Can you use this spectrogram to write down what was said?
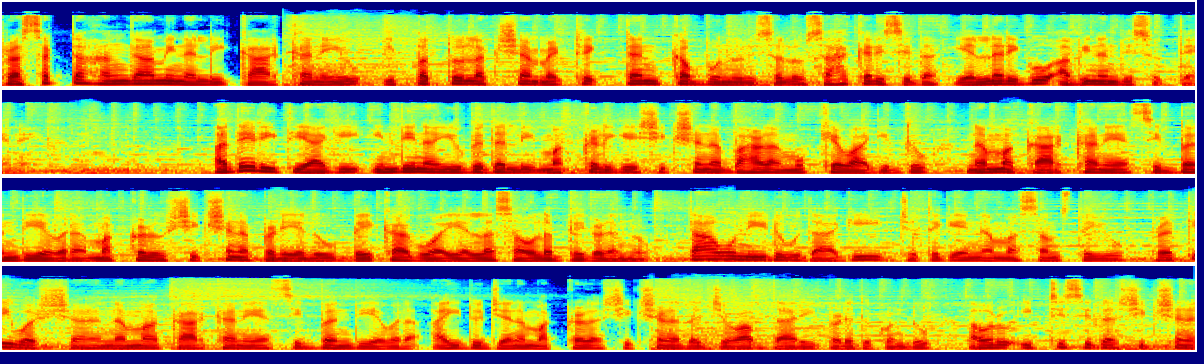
ಪ್ರಸಕ್ತ ಹಂಗಾಮಿನಲ್ಲಿ ಕಾರ್ಖಾನೆಯು ಇಪ್ಪತ್ತು ಲಕ್ಷ ಮೆಟ್ರಿಕ್ ಟನ್ ಕಬ್ಬು ನುರಿಸಲು ಸಹಕರಿಸಿದ ಎಲ್ಲರಿಗೂ ಅಭಿನಂದಿಸುತ್ತೇನೆ. ಅದೇ ರೀತಿಯಾಗಿ ಇಂದಿನ ಯುಗದಲ್ಲಿ ಮಕ್ಕಳಿಗೆ ಶಿಕ್ಷಣ ಬಹಳ ಮುಖ್ಯವಾಗಿದ್ದು, ನಮ್ಮ ಕಾರ್ಖಾನೆಯ ಸಿಬ್ಬಂದಿಯವರ ಮಕ್ಕಳು ಶಿಕ್ಷಣ ಪಡೆಯಲು ಬೇಕಾಗುವ ಎಲ್ಲ ಸೌಲಭ್ಯಗಳನ್ನು ತಾವು ನೀಡುವುದಾಗಿ ಜೊತೆಗೆ ನಮ್ಮ ಸಂಸ್ಥೆಯು ಪ್ರತಿ ವರ್ಷ ನಮ್ಮ ಕಾರ್ಖಾನೆಯ ಸಿಬ್ಬಂದಿಯವರ ಐದು ಜನ ಮಕ್ಕಳ ಶಿಕ್ಷಣದ ಜವಾಬ್ದಾರಿ ಪಡೆದುಕೊಂಡು ಅವರು ಇಚ್ಛಿಸಿದ ಶಿಕ್ಷಣ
